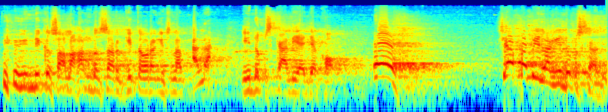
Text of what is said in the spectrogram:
Ini kesalahan besar kita orang Islam. Alah, hidup sekali aja kok. Eh, siapa bilang hidup sekali?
